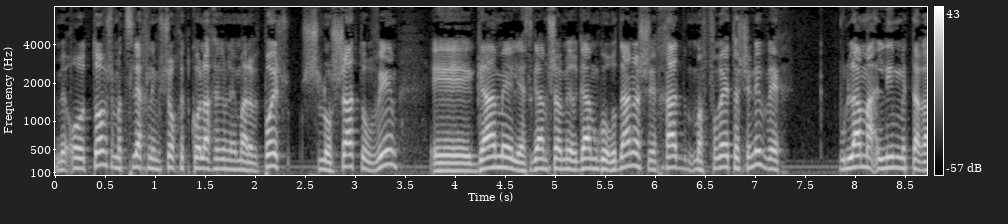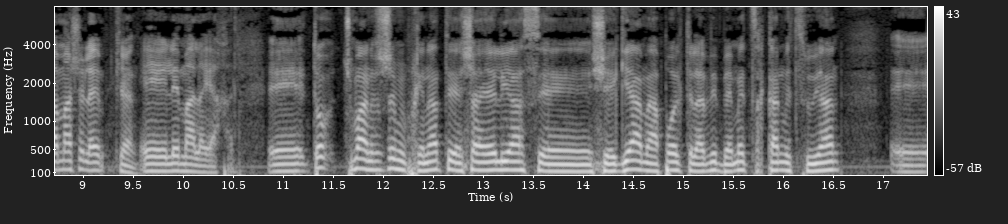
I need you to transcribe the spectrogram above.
מאוד טוב שמצליח למשוך את כל האחרים למעלה, ופה יש שלושה טובים, אה, גם אליאס, גם שמיר, גם גורדנה, שאחד מפרה את השני וכולם מעלים את הרמה שלהם כן. אה, למעלה יחד. אה, טוב, תשמע, אני חושב שמבחינת אה, שי אליאס, אה, שהגיע מהפועל תל אביב, באמת שחקן מצוין. אה,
